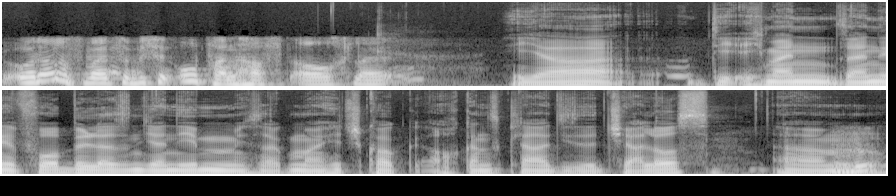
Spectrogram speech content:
oder? Das meinst du ein bisschen opernhaft auch. Ne? Ja, die, ich meine, seine Vorbilder sind ja neben, ich sag mal, Hitchcock auch ganz klar diese Giallos. Ähm, mhm.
